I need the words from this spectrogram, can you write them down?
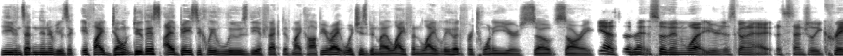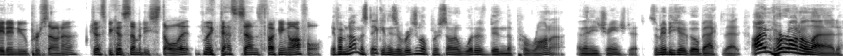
he even said in interviews, like if I don't do this, I basically lose the effect of my copyright, which has been my life and livelihood for 20 years. So sorry. Yeah. So then, so then what? You're just going to eh, essentially create a new persona just because somebody stole it? Like that sounds fucking awful. If I'm not mistaken, his original persona would have been the piranha, and then he changed it. So maybe he could go back to that. I'm Piranha Lad.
